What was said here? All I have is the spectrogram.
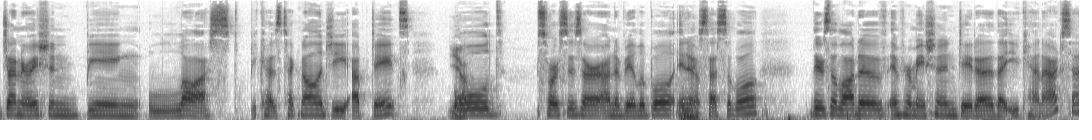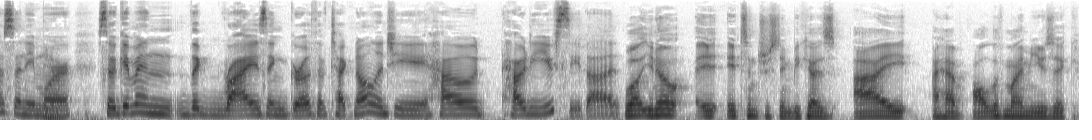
generation being lost because technology updates, Yeah. old sources are unavailable, inaccessible. There's a lot of information and data that you can't access anymore. So, given the rise and growth of technology, how how do you see that? Well, you know, it, it's interesting because I I have all of my music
